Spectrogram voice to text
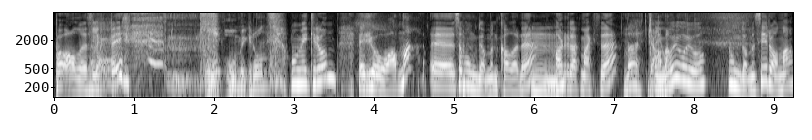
på alles lepper. Omikron? Omikron. Råna, eh, som ungdommen kaller det. Har dere lagt merke til det? Nei. Ja da. jo, jo, jo. Ungdommen sier råna.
